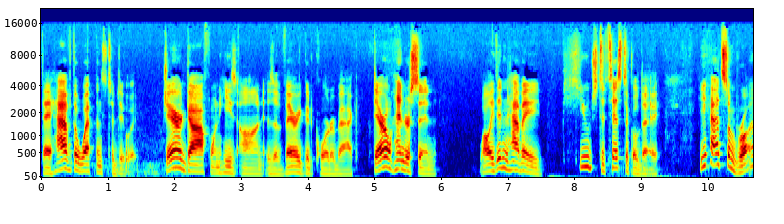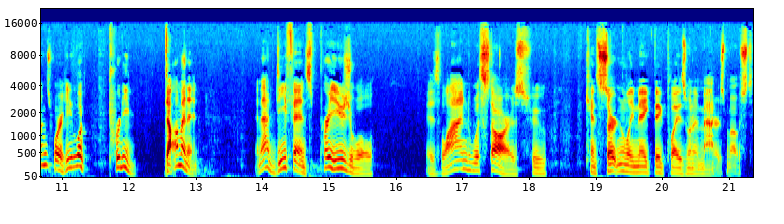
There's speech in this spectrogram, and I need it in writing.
They have the weapons to do it. Jared Goff, when he's on, is a very good quarterback. Darrell Henderson, while he didn't have a huge statistical day, he had some runs where he looked pretty dominant. And that defense, per usual, is lined with stars who can certainly make big plays when it matters most.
